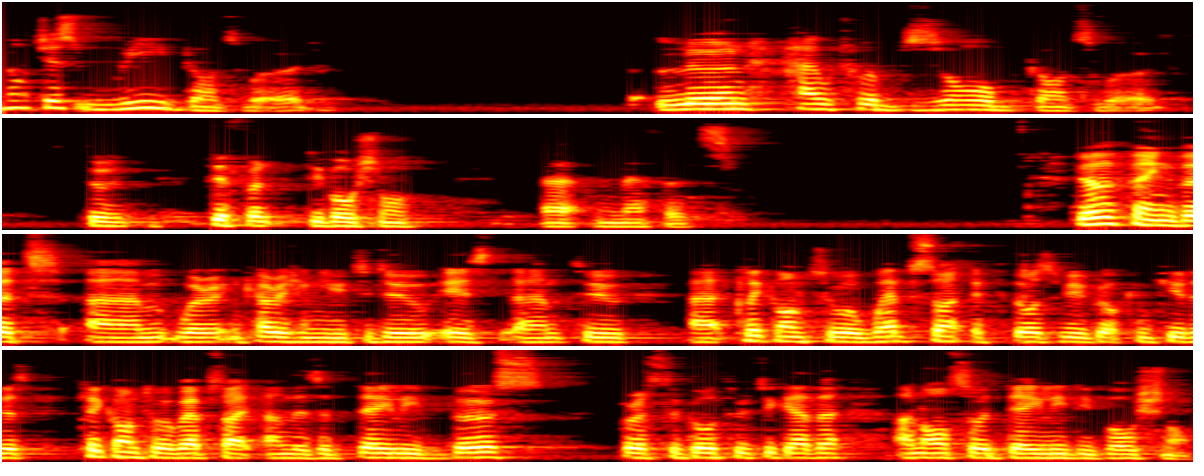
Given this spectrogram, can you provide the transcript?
not just read God's word, but learn how to absorb God's word through different devotional uh, methods. The other thing that um, we're encouraging you to do is um, to uh, click onto a website. If those of you who've got computers, click onto a website and there's a daily verse for us to go through together and also a daily devotional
